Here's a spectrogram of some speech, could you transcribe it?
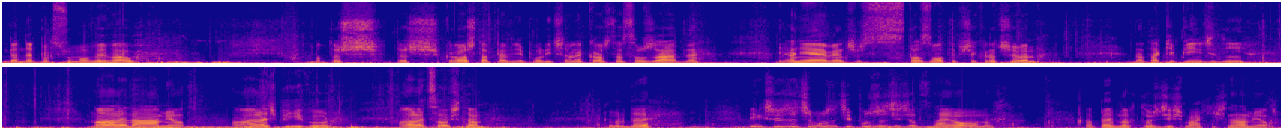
będę podsumowywał. Bo też, też koszta pewnie policzę, ale koszta są żadne. Ja nie wiem, czy 100 zł przekroczyłem na takie 5 dni. No ale namiot, ale śpiwór, ale coś tam. Kurde, większe rzeczy możecie pożyczyć od znajomych. Na pewno ktoś gdzieś ma jakiś namiot.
